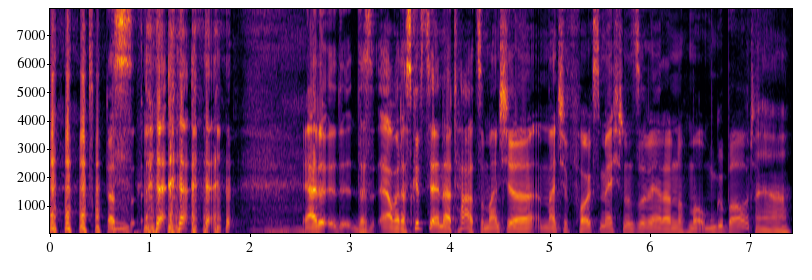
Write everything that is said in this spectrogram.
das, ja, das, aber das gibt es ja in der Tat. So manche, manche Volksmärchen und so werden dann nochmal umgebaut. Ja.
